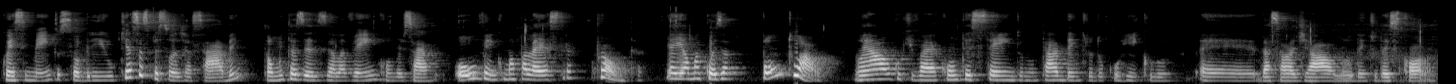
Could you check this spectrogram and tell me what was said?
conhecimento sobre o que essas pessoas já sabem. Então muitas vezes ela vem conversar ou vem com uma palestra pronta. E aí é uma coisa pontual. Não é algo que vai acontecendo, não está dentro do currículo é, da sala de aula ou dentro da escola.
